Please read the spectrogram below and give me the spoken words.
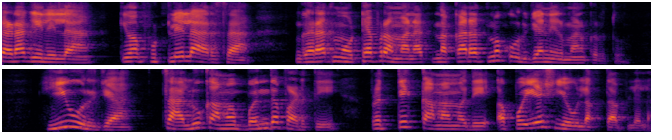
तडा गेलेला किंवा फुटलेला आरसा घरात मोठ्या प्रमाणात नकारात्मक ऊर्जा निर्माण करतो. ही ऊर्जा चालू कामं बंद पाडते. प्रत्येक कामामध्ये अपयश येऊ लागतं आपल्याला.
